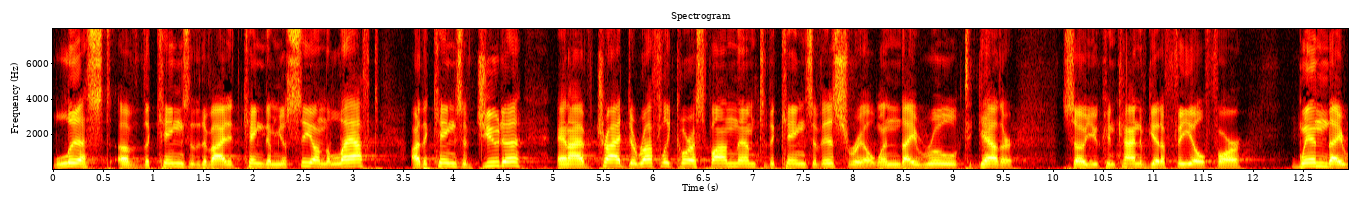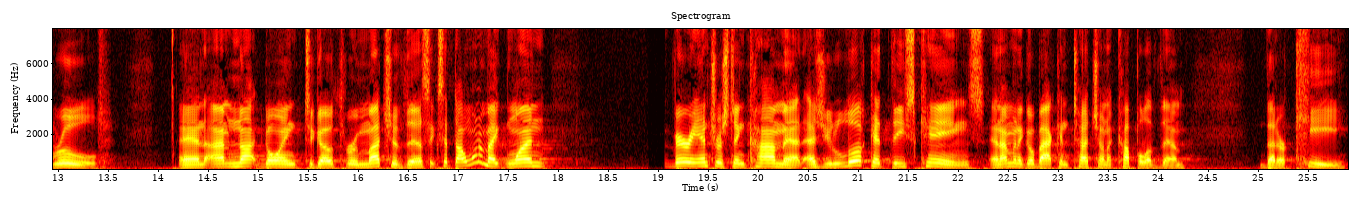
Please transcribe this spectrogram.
list of the kings of the divided kingdom. You'll see on the left are the kings of Judah, and I've tried to roughly correspond them to the kings of Israel when they ruled together. So you can kind of get a feel for when they ruled. And I'm not going to go through much of this, except I want to make one very interesting comment. As you look at these kings, and I'm going to go back and touch on a couple of them that are key.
